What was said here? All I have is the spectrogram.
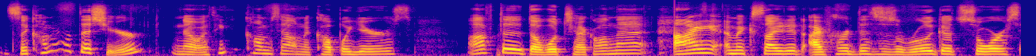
does it come out this year? No, I think it comes out in a couple years. I'll have to double check on that. I am excited. I've heard this is a really good source.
